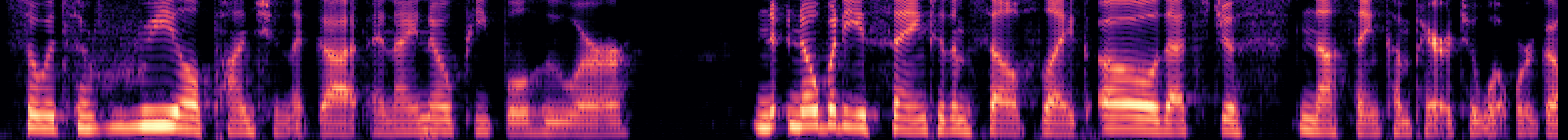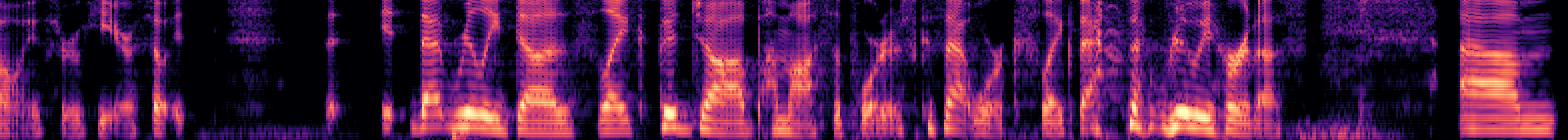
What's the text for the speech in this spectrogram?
So it's a real punch in the gut. And I know people who are, n- nobody is saying to themselves, like, oh, that's just nothing compared to what we're going through here. So it, it, that really does, like, good job, Hamas supporters, because that works. Like, that, that really hurt us. Um,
